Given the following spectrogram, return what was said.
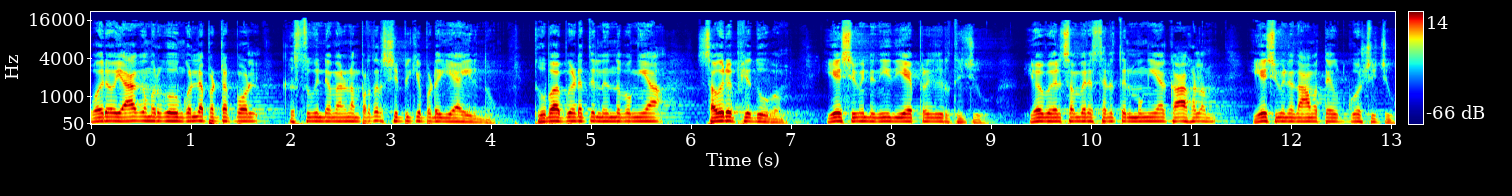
ഓരോ യാഗമൃഗവും കൊല്ലപ്പെട്ടപ്പോൾ ക്രിസ്തുവിന്റെ മരണം പ്രദർശിപ്പിക്കപ്പെടുകയായിരുന്നു. ധൂപപീഠത്തിൽ നിന്ന് പൊങ്ങിയ സൗരഭ്യധൂപം യേശുവിന്റെ നീതിയെ പ്രകീർത്തിച്ചു. യോവേൽ സംവരസ്ഥലത്തിൽ മുങ്ങിയ കാഹളം യേശുവിന്റെ നാമത്തെ ഉദ്ഘോഷിച്ചു.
